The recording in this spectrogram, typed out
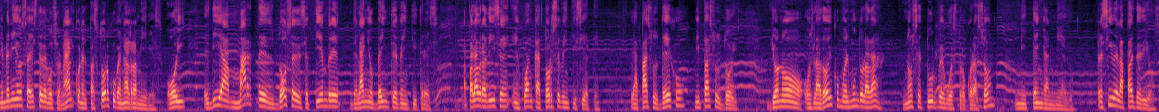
Bienvenidos a este devocional con el pastor Juvenal Ramírez. Hoy es día martes 12 de septiembre del año 2023. La palabra dice en Juan 14, 27, La paz os dejo, mi paz os doy. Yo no os la doy como el mundo la da. No se turbe vuestro corazón ni tengan miedo. Recibe la paz de Dios.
